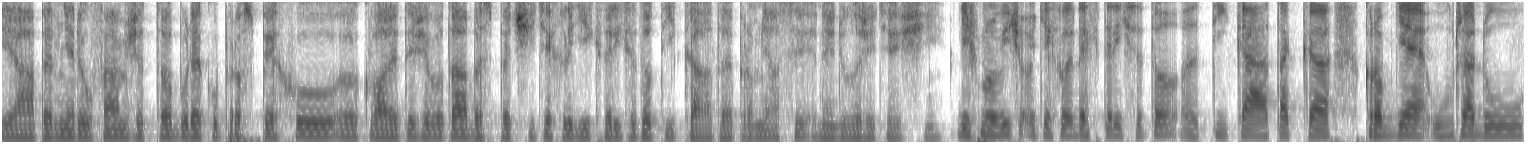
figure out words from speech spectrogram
já pevně doufám, že to bude ku prospěchu eh, kvality života a bezpečí těch lidí, kterých se to týká. To je pro mě asi nejdůležitější. Když mluvíš o těch lidech, kterých se to eh, týká, tak eh, kromě úřadů,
